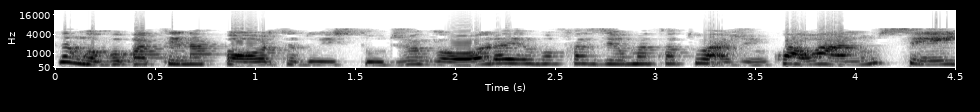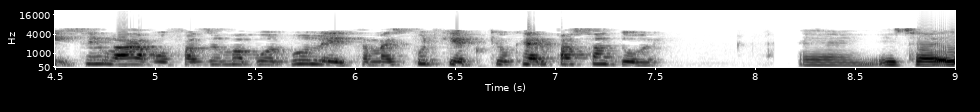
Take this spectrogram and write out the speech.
não, eu vou bater na porta do estúdio agora, eu vou fazer uma tatuagem. Qual? Ah, não sei, sei lá, vou fazer uma borboleta. Mas por quê? Porque eu quero passador. É, isso, é,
